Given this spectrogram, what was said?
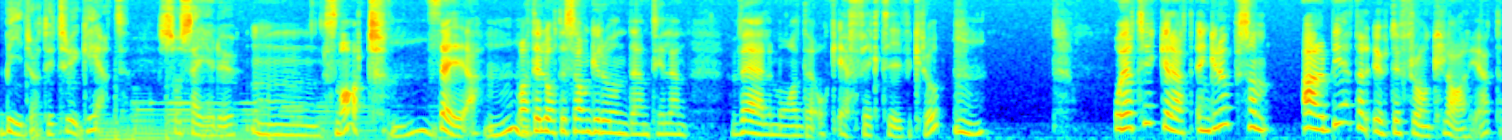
bidrar till trygghet, så säger du Mm, smart, säger jag. Och att det låter som grunden till en välmående och effektiv grupp. Och jag tycker att en grupp som arbetar utifrån klarhet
